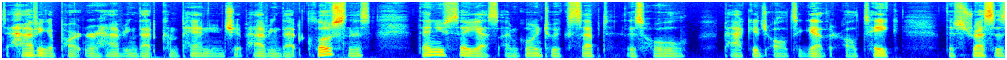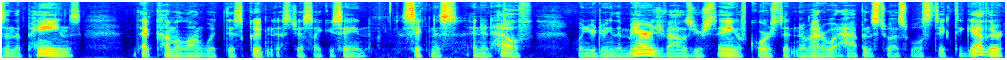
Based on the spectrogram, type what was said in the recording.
to having a partner, having that companionship, having that closeness, then you say, Yes, I'm going to accept this whole package altogether. I'll take the stresses and the pains that come along with this goodness, just like you say in sickness and in health. When you're doing the marriage vows, you're saying, of course, that no matter what happens to us, we'll stick together,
